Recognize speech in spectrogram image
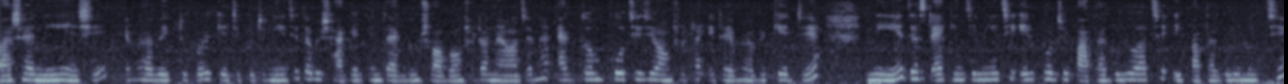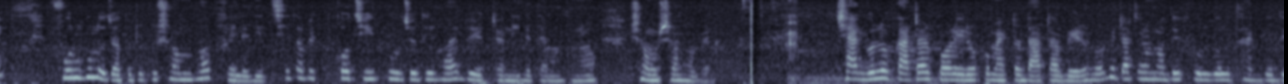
বাসায় নিয়ে এসে এভাবে একটু করে কেটে কুটে নিয়েছি, তবে শাকের কিন্তু একদম সব অংশটা নেওয়া যায় না। একদম কচি যে অংশটা, এটা এভাবে কেটে নিয়ে জাস্ট এক ইঞ্চি নিয়েছি। এরপর যে পাতাগুলো আছে, এই পাতাগুলো নিচ্ছি। ফুলগুলো যতটুকু সম্ভব ফেলে দিচ্ছি, তবে কচি ফুল যদি হয় দু একটা নিলে তেমন কোনো সমস্যা হবে না। শাকগুলো কাটার পর এরকম একটা ডাটা বের হবে। ডাটার মধ্যে ফুলগুলো থাকবে দু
